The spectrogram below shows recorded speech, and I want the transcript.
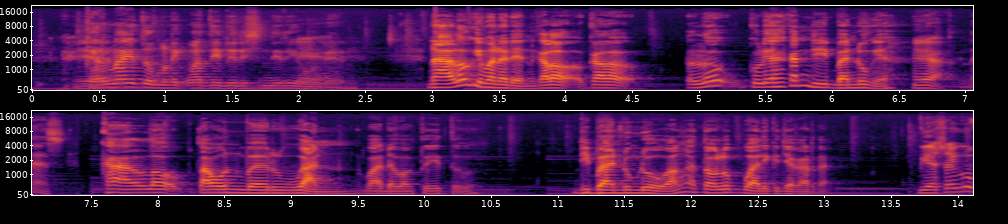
Karena itu menikmati diri sendiri mungkin. Nah, lu gimana Den? Kalau kalau lu kuliah kan di Bandung ya? Iya. Nah, kalau tahun baruan pada waktu itu di Bandung doang atau lu balik ke Jakarta? Biasanya gua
